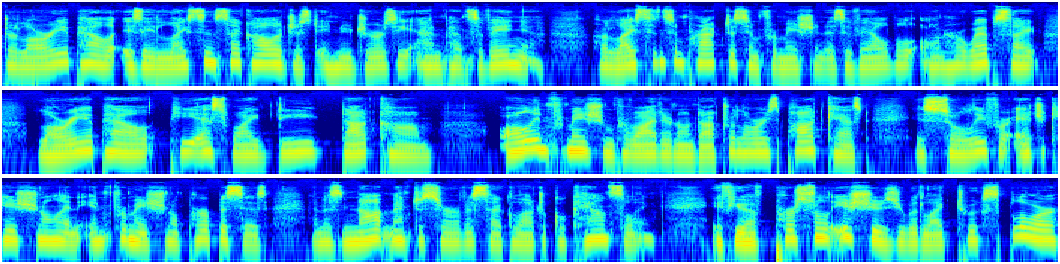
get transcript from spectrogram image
Dr. Laurie Appel is a licensed psychologist in New Jersey and Pennsylvania. Her license and practice information is available on her website, laurieappelpsyd.com. All information provided on Dr. Laurie's podcast is solely for educational and informational purposes and is not meant to serve as psychological counseling. If you have personal issues you would like to explore,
